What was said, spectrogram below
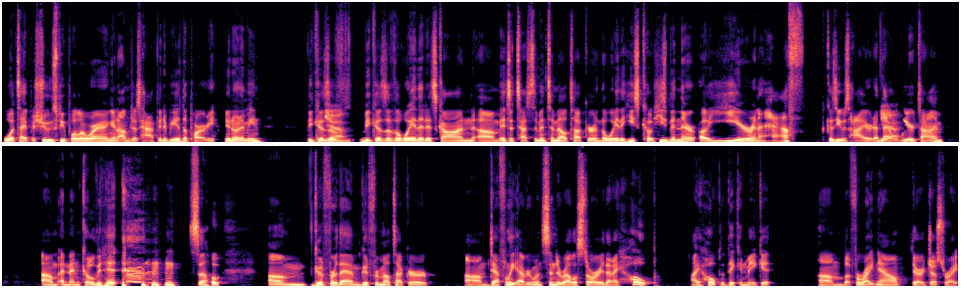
what type of shoes people are wearing, and I'm just happy to be at the party. You know what I mean? Because Yeah. of because of the way that it's gone. Um, it's a testament to Mel Tucker and the way that he's coached. He's been there a year and a half because he was hired at Yeah. that weird time. Um, and then COVID hit. so um, good for them. Good for Mel Tucker. Um, definitely everyone's Cinderella story that I hope, I hope that they can make it. Um, but for right now, they're just right.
